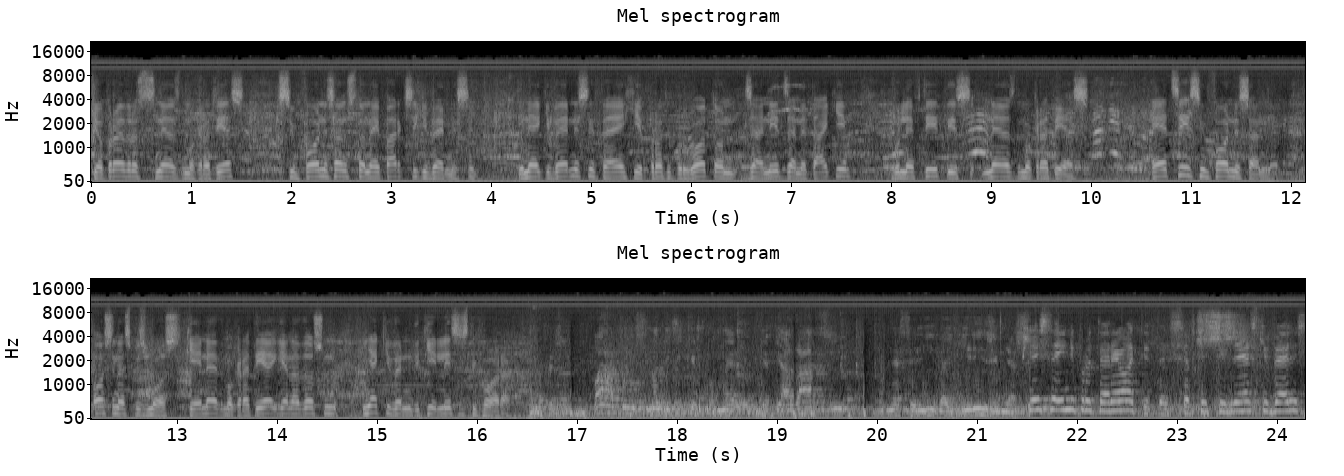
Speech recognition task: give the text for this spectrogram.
και ο πρόεδρος της Νέας Δημοκρατίας συμφώνησαν στο να υπάρξει κυβέρνηση. Η νέα κυβέρνηση θα έχει πρωθυπουργό τον Τζανί Τζανετάκη, βουλευτή της Νέας Δημοκρατίας. Έτσι συμφώνησαν ο Συνασπισμός και η Νέα Δημοκρατία για να δώσουν μια κυβερνητική λύση στη χώρα. Πάρα πολύ σημαντική και στο μέλλον, γιατί αλλάζει μια σελίδα, γυρίζει μια σελίδα. Ποιες θα είναι οι προτεραιότητες αυτή τη νέα κυβέρνηση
